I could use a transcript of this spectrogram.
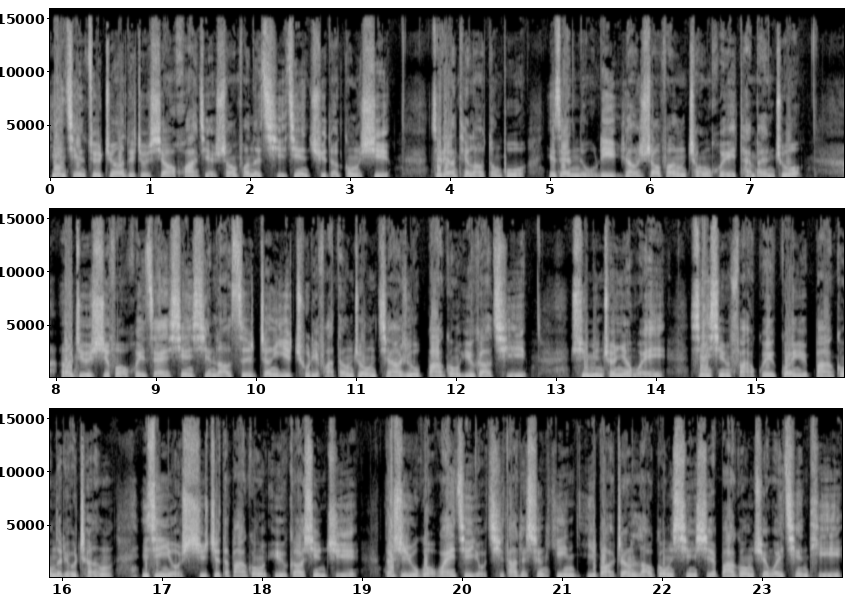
眼前最重要的就是要化解双方的旗舰，取得共识。这两天劳动部也在努力让双方重回谈判桌。而至于是否会在现行劳资争议处理法当中加入罢工预告期，许明春认为，现行法规关于罢工的流程已经有实质的罢工预告性质。但是如果外界有其他的声音，以保障劳工行使罢工权为前提，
